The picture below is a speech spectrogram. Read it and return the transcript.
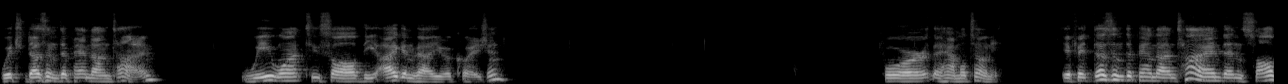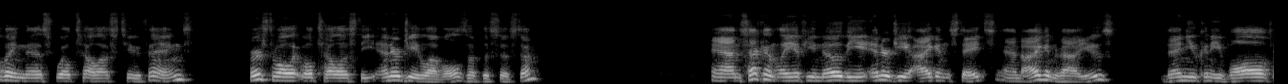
which doesn't depend on time, we want to solve the eigenvalue equation for the Hamiltonian. If it doesn't depend on time, then solving this will tell us two things. First of all, it will tell us the energy levels of the system. And secondly, if you know the energy eigenstates and eigenvalues, then you can evolve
